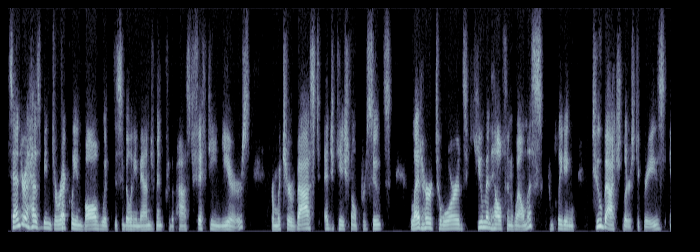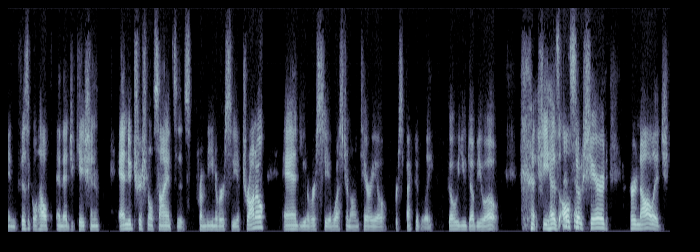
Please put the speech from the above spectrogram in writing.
Sandra has been directly involved with disability management for the past 15 years, from which her vast educational pursuits led her towards human health and wellness, completing two bachelor's degrees in physical health and education and nutritional sciences from the University of Toronto and University of Western Ontario, respectively. Go UWO. she has also shared her knowledge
